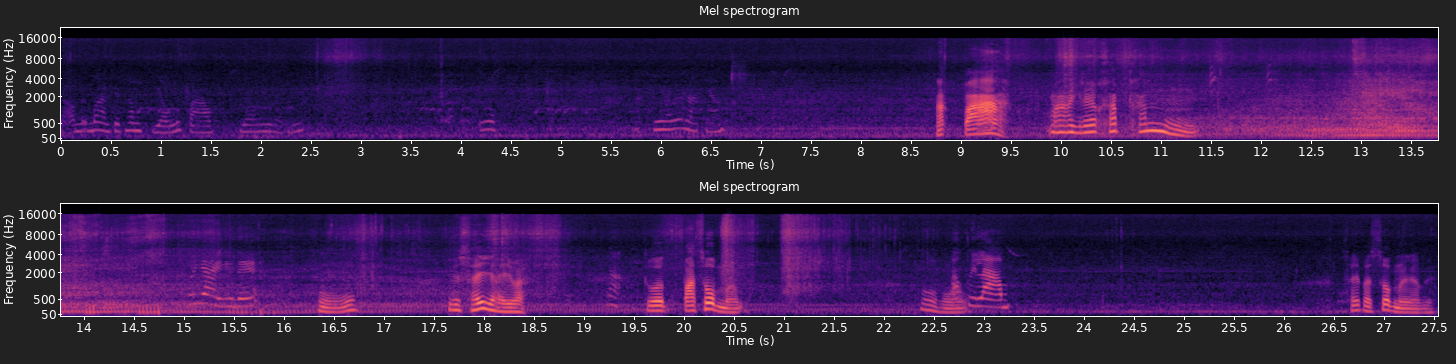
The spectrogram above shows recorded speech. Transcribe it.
สาวในบ้านจะทำเกี่ยวหรือเปล่าเกี่ยวอยู่แบบนี้อู้เกี่ยวเลยหนักยัง นัก ปลามาอีกแล้วครับท่านตัวใหญ่อยู่เด้โอ้โหนี่จะไซส์ใหญ่ว่ะน่ะ ตัวปลาส้มอะครับโอ้โหเอาพิรามไซส์ปลาส้มเลยครับเนี่ย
